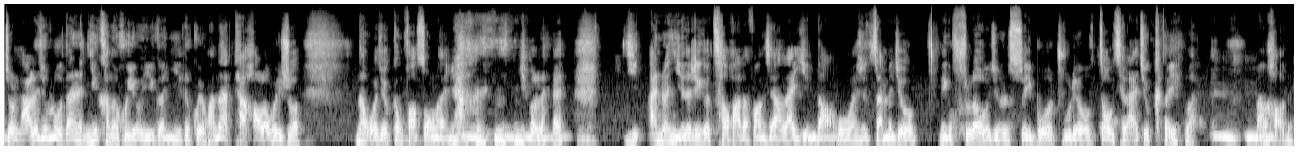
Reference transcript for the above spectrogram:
就来了就录。但是你可能会有一个你的规划，那太好了，我就说，那我就更放松了，你知道，你就来一按照你的这个策划的方向来引导，我就咱们就那个 flow 就是随波逐流走起来就可以了。嗯，蛮好的。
